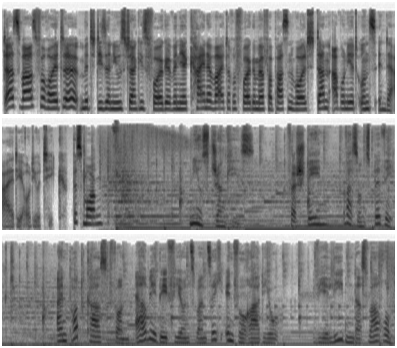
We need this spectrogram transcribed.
Das war's für heute mit dieser News Junkies Folge. Wenn ihr keine weitere Folge mehr verpassen wollt, dann abonniert uns in der ARD Audiothek. Bis morgen. News Junkies. Verstehen, was uns bewegt. Ein Podcast von RBB24 Inforadio. Wir lieben das Warum.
